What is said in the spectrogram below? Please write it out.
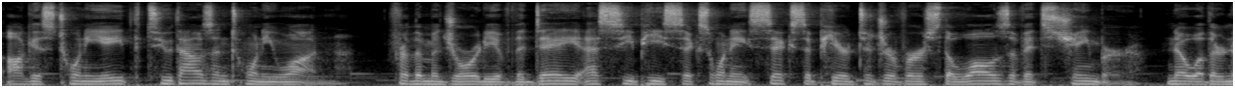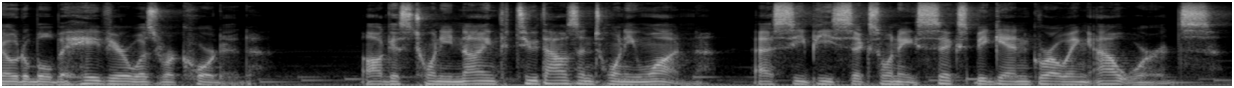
August 28, 2021. For the majority of the day, SCP-6186 appeared to traverse the walls of its chamber. No other notable behavior was recorded. August 29, 2021. SCP-6186 began growing outwards.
